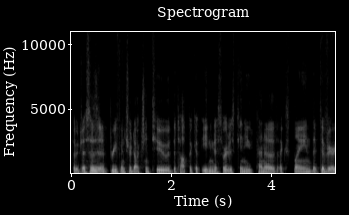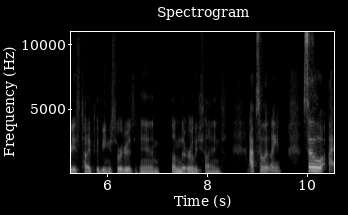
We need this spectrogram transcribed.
So, just as a brief introduction to the topic of eating disorders, can you kind of explain the, the various types of eating disorders and of the early signs? Absolutely. So I,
